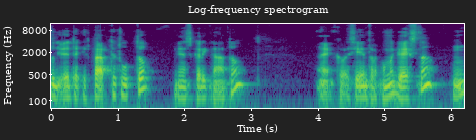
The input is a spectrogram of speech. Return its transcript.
vedete che parte tutto, viene scaricato, ecco, e si entra come guest, mm,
